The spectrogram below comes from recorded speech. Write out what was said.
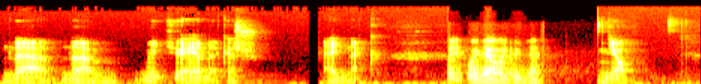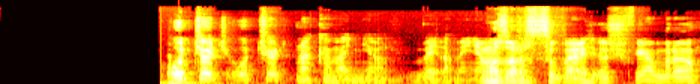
de, de így érdekes. Egynek. Ugye, hogy ugye. Jó. Úgyhogy, úgyhogy nekem ennyi a véleményem az orosz szuperhős filmről,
